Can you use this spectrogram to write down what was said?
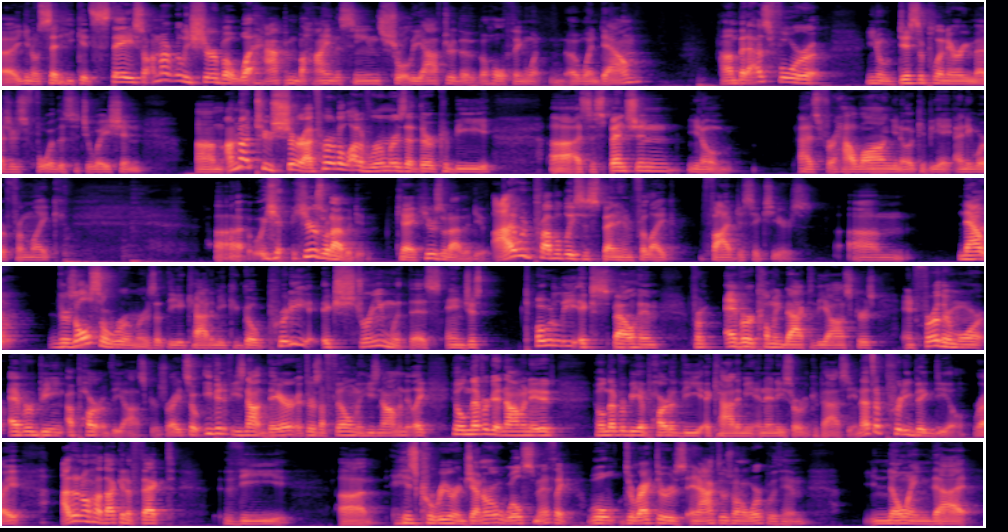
uh, you know, said he could stay. So I'm not really sure about what happened behind the scenes shortly after the, the whole thing went uh, went down. Um, but as for you know disciplinary measures for the situation, um, I'm not too sure. I've heard a lot of rumors that there could be uh, a suspension. You know, as for how long, you know, it could be anywhere from like. Uh, here's what I would do. Okay, here's what I would do. I would probably suspend him for like five to six years. Um, now, there's also rumors that the Academy could go pretty extreme with this and just totally expel him from ever coming back to the Oscars and furthermore ever being a part of the Oscars, right? So even if he's not there, if there's a film that he's nominated, like he'll never get nominated, he'll never be a part of the Academy in any sort of capacity. And that's a pretty big deal, right? I don't know how that could affect the uh, his career in general, Will Smith, like, will directors and actors want to work with him, knowing that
